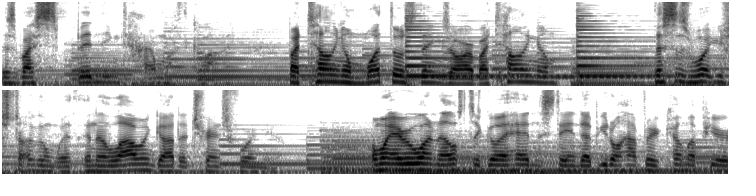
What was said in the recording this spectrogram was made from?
is by spending time with God, by telling Him what those things are, by telling Him this is what you're struggling with, and allowing God to transform you. I want everyone else to go ahead and stand up. You don't have to come up here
